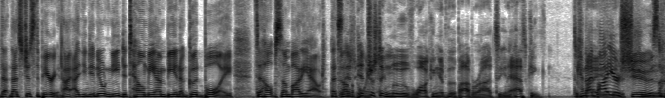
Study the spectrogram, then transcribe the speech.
that, that's just the period. I, I you don't need to tell me I'm being a good boy to help somebody out. That's not It's the point. interesting move walking up to the paparazzi and asking, to Can I buy your shoes?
